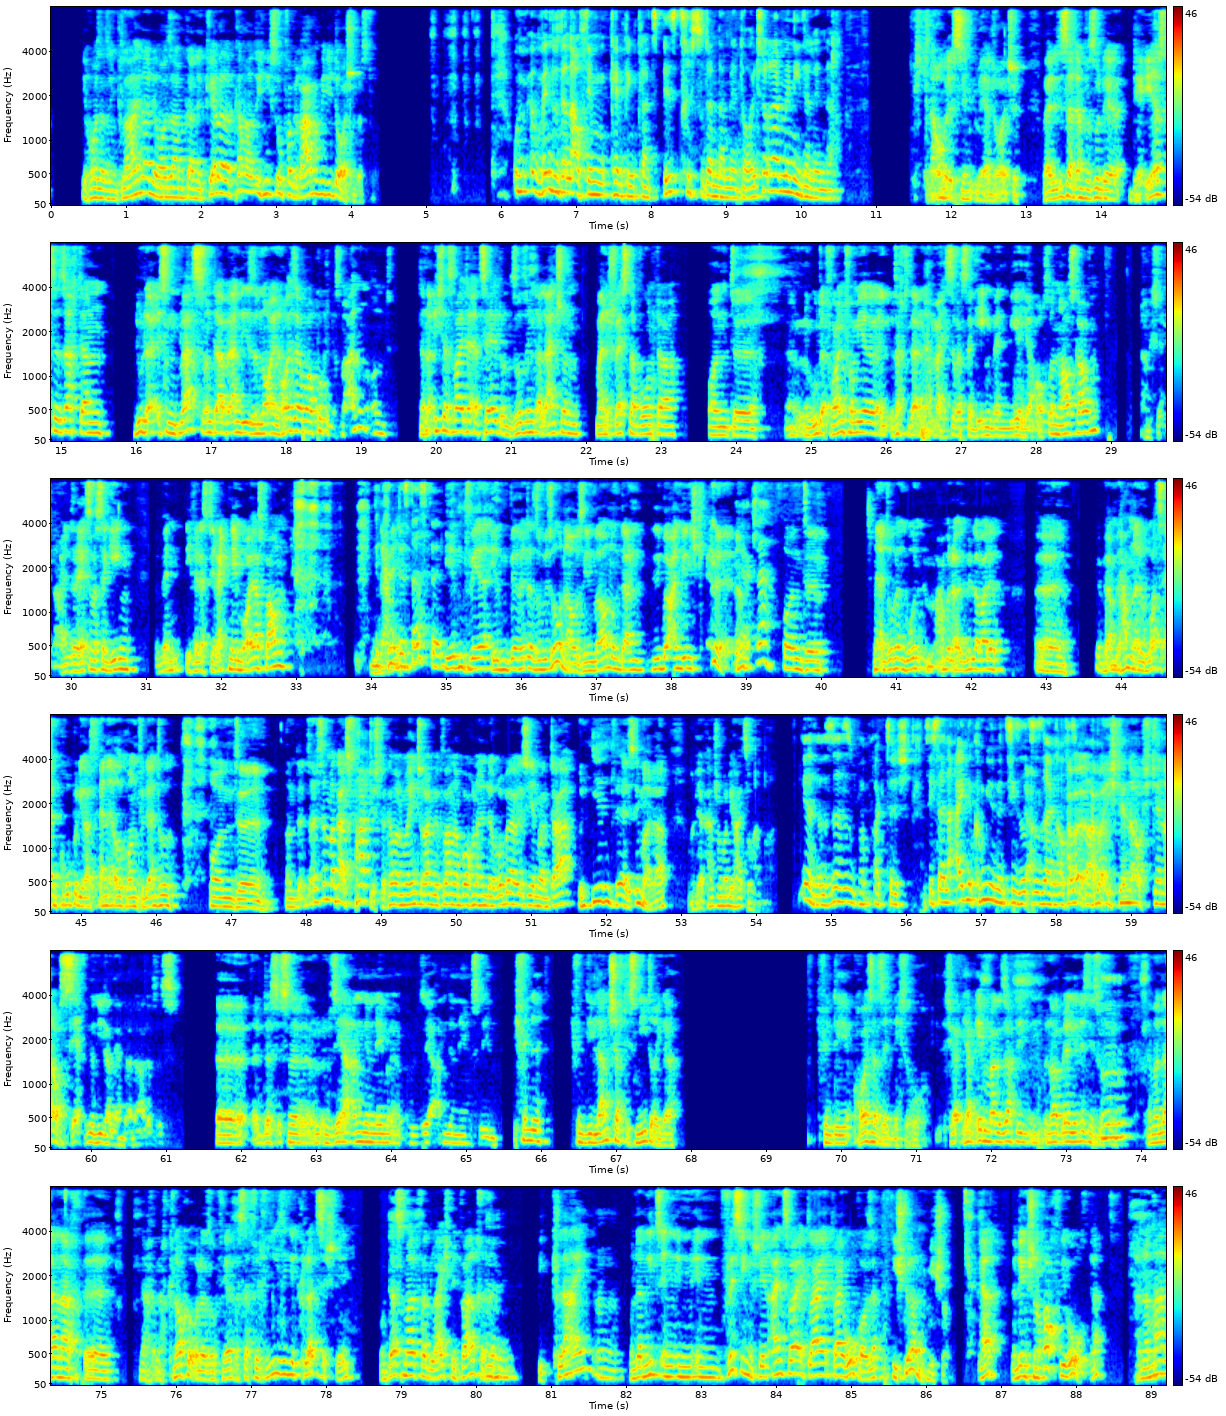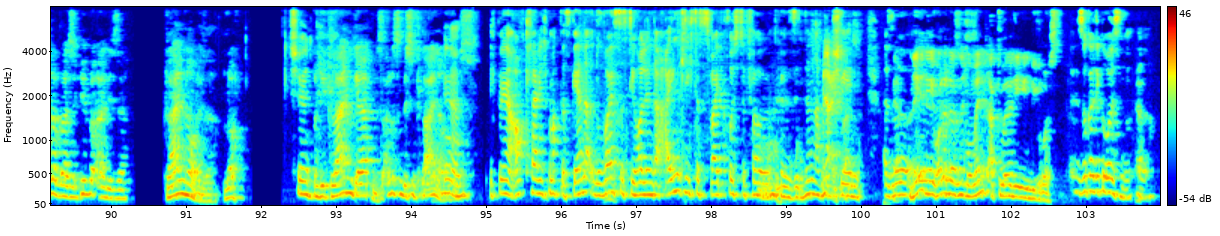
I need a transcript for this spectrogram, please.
die Häuser sind kleiner, die Häuser haben keine Keller, da kann man sich nicht so vergraben, wie die Deutschen das tun. Und wenn du dann auf dem Campingplatz bist, triffst du dann da mehr Deutsche oder mehr Niederländer? Ich glaube, es sind mehr Deutsche. Weil es ist halt einfach so, der, der Erste sagt dann, du, da ist ein Platz und da werden diese neuen Häuser, aber guck dir das mal an. Und dann habe ich das weiter erzählt und so sind allein schon, meine Schwester wohnt da und äh, ein guter Freund von mir äh, sagte dann, na, meinst du was dagegen, wenn wir hier auch so ein Haus kaufen? Da habe ich gesagt, nein, hättest du was dagegen, wenn ich will das direkt neben euers bauen? Wie cool ist das denn? Irgendwer, irgendwer wird da sowieso ein Haus hinbauen und dann lieber einen, den ich kenne. Ne? Ja, klar. Und äh, ja, insofern haben wir da mittlerweile äh, wir haben eine WhatsApp-Gruppe, die heißt NL Confidential. Und, äh, und das ist immer ganz praktisch. Da kann man mal hinschreiben, wir fahren am Wochenende rüber, ist jemand da und irgendwer ist immer da und der kann schon mal die Heizung anmachen. Ja, das ist super praktisch, sich seine eigene Community sozusagen ja, aufzubauen. Aber, aber ich kenne auch, ich kenne auch sehr viele Niederländer da. Das ist, äh, das ist eine, ein sehr angenehme, sehr angenehmes Leben. Ich finde, ich finde, die Landschaft ist niedriger. Ich finde, die Häuser sind nicht so hoch. Ich, ich habe eben mal gesagt, Nordbelgien ist nicht so viel. Mhm. Wenn man da nach, äh, nach, nach Knocke oder so fährt, was da für riesige Klötze stehen und das mal vergleicht mit Walcheren, mhm. Wie klein, mhm. und dann gibt's in, in, in Flissingen stehen ein, zwei, klein, drei Hochhäuser, die stören mich schon. Ja? Dann denke ich schon, hoch, wie hoch. Ja normalerweise überall diese kleinen Häuser. Und, auch, Schön. und die kleinen Gärten, ist alles ein bisschen kleiner. Ja. Ich bin ja auch klein, ich mag das gerne. Du weißt, dass die Holländer eigentlich das zweitgrößte Volk sind, ne? nach ja, Schweden. Also, ja. Nee, die Holländer sind im Moment aktuell die, die größten. Sogar die größten. Ja.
